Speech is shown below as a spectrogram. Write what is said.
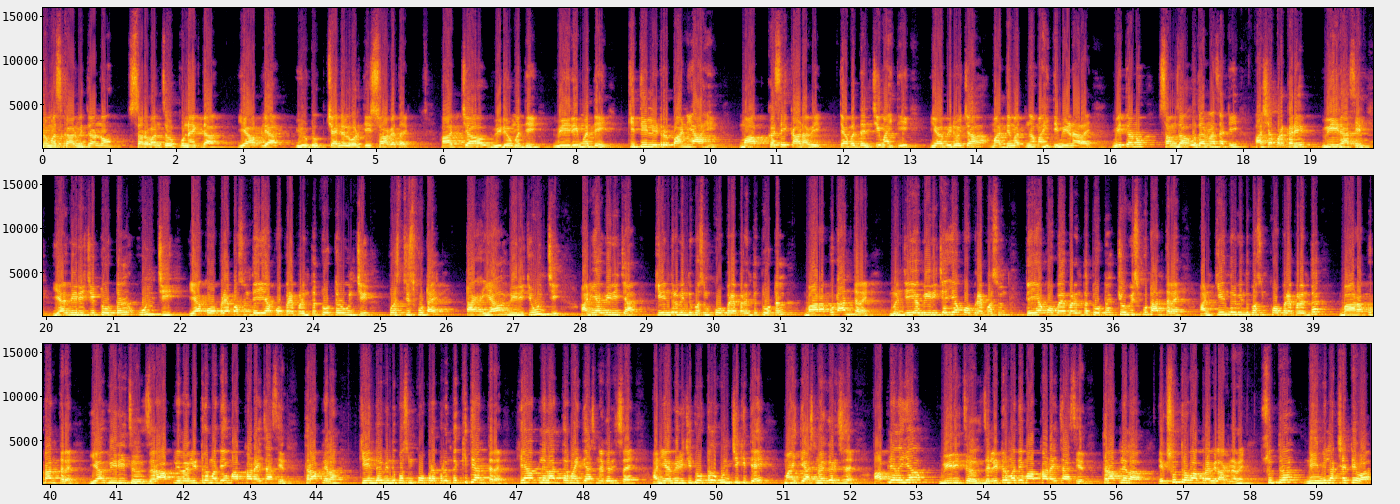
नमस्कार मित्रांनो सर्वांचं पुन्हा एकदा या आपल्या यूट्यूब चॅनलवरती स्वागत आहे. आजच्या व्हिडिओमध्ये विहिरीमध्ये किती लिटर पाणी आहे माप कसे काढावे त्याबद्दलची माहिती या व्हिडिओच्या माध्यमातून माहिती मिळणार आहे. मित्रांनो समजा उदाहरणासाठी अशा प्रकारे विहीर असेल या विहिरीची टोटल उंची या कोपऱ्यापासून ते या कोपऱ्यापर्यंत टोटल उंची पस्तीस फूट आहे टा- या विहिरीची उंची. आणि या विहिरीच्या केंद्रबिंदूपासून कोपऱ्यापर्यंत टोटल बारा फूट अंतर आहे. म्हणजे या विहिरीच्या या कोपऱ्यापासून ते या कोपऱ्यापर्यंत टोटल चोवीस फूट अंतर आहे आणि केंद्रबिंदूपासून कोपऱ्यापर्यंत बारा फूट अंतर आहे. या विहिरीचं जर आपल्याला लिटरमध्ये माप काढायचं असेल तर आपल्याला केंद्रबिंदूपासून कोपऱ्यापर्यंत किती अंतर आहे? हे आपल्याला अंतर माहिती असणं गरजेचं आहे. आणि या विहिरीची टोटल उंची किती आहे? माहिती असणं गरजेचं आहे. आपल्याला या विहिरीचं जर लिटरमध्ये माप काढायचं असेल तर आपल्याला एक सूत्र वापरावे लागणार आहे. सूत्र नेहमी लक्षात ठेवा.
